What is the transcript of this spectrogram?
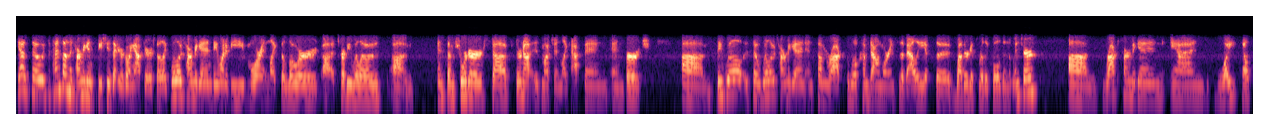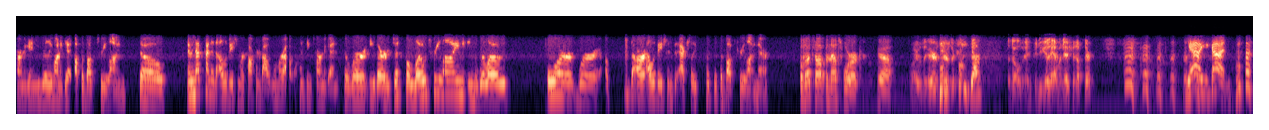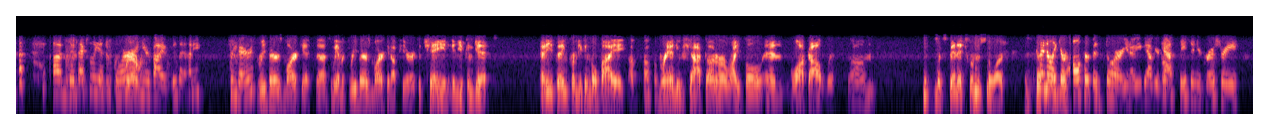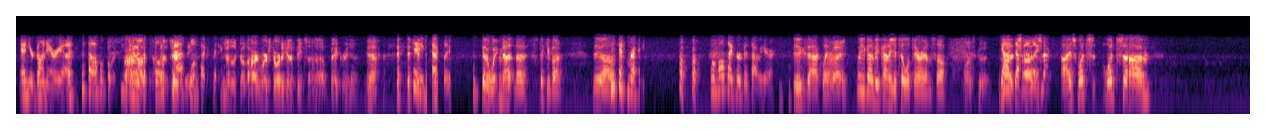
Yeah, so it depends on the ptarmigan species that you're going after. So like willow ptarmigan, they want to be more in like the lower uh, scrubby willows um, and some shorter stuff. They're not as much in like aspen and birch. Um, they will, so willow ptarmigan and some rocks will come down more into the valley if the weather gets really cold in the winter. Um, rock ptarmigan and white tail ptarmigan, you really want to get up above tree line. So, I mean, that's kind of the elevation we're talking about when we're out hunting ptarmigan. So we're either just below tree line in the willows, or we're uh, our elevation actually puts us above tree line there. Well, that's up and that's work. Yeah. Well, here's, here's, here's a question. yep. know, and can you get ammunition up there? yeah, you can. um, there's actually a store nearby. What is it, honey? Three Bears. Three Bears Market. Uh, so we have a Three Bears Market up here. It's a chain, and you can get anything from you can go buy a, a, a brand new shotgun or a rifle and walk out with um with spinach from the store kind of like your all-purpose store. You know, you have your gas station, your grocery, and your gun area. So you know, it's a little uh, type thing. You got to go to the hardware store to get a pizza and a bakery. Yeah. Yeah. exactly. Get a wing nut and a sticky bun. The, uh... right. We're multi-purpose out here. Exactly. All right. Well, you got to be kind of utilitarian, so. Well, that's good. Yeah, so, definitely. So, guys, what's what's um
